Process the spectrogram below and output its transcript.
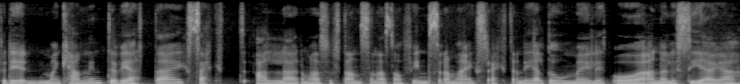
för det, man kan inte veta exakt alla de här substanserna som finns i de här extrakten. Det är helt omöjligt att analysera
